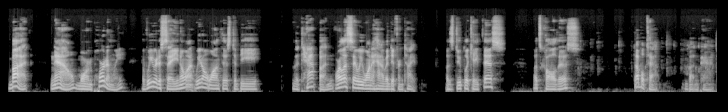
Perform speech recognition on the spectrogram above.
But now, more importantly, if we were to say, you know what, we don't want this to be the tap button, or let's say we want to have a different type. Let's duplicate this Let's call this double tap button parent.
